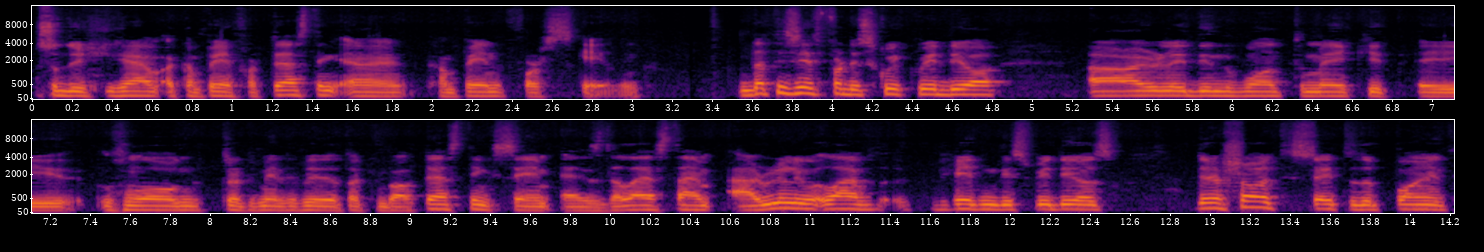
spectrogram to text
so that you have a campaign for testing and a campaign for scaling. That is it for this quick video. Uh, I really didn't want to make it a long 30 minute video talking about testing, same as the last time. I really love creating these videos. They're short, straight to the point.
